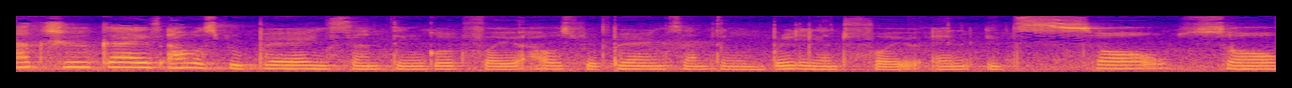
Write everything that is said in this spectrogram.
Actually, guys, I was preparing something good for you. I was preparing something brilliant for you, and it's so, so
